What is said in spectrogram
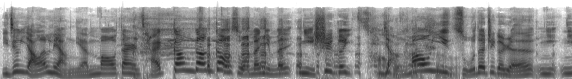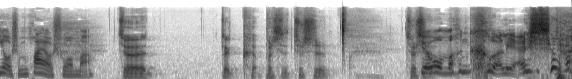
已经养了两年猫，但是才刚刚告诉我们你们你是个 养猫一族的这个人，你你有什么话要说吗？就这，可不是就是就是觉得我们很可怜是吗？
